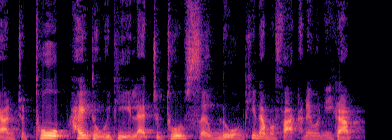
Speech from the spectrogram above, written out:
การจุดธูปให้ถูกวิธีและจุดธูปเสริมดวงที่นำมาฝากกันในวันนี้ครับ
